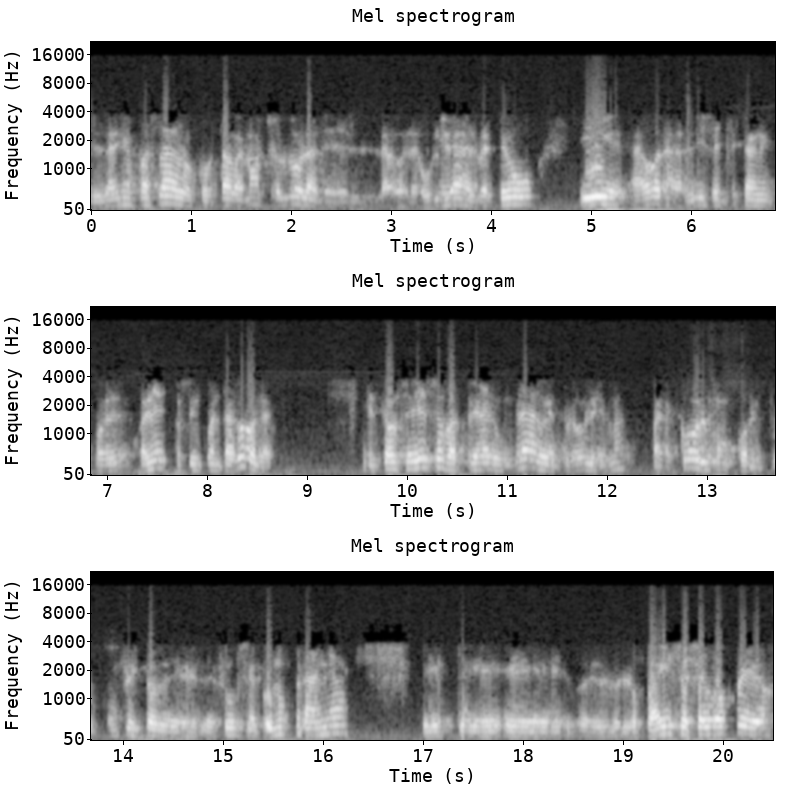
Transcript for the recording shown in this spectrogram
el año pasado costaban 8 dólares la, unidad del BTU y ahora dicen que están en 40 o 50 dólares. Entonces eso va a crear un grave problema para colmo con el conflicto de, Rusia con Ucrania. Este, eh, los países europeos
